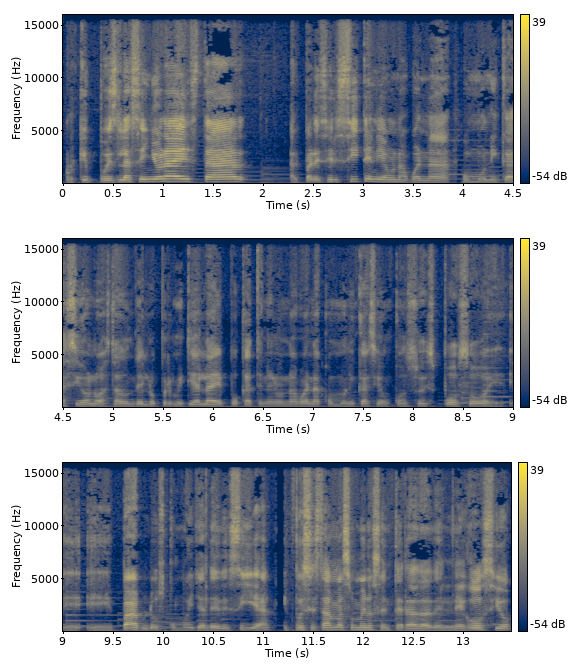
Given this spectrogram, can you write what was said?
Porque pues la señora esta al parecer sí tenía una buena comunicación o hasta donde lo permitía la época tener una buena comunicación con su esposo eh, eh, eh, Pablos, como ella le decía, y pues estaba más o menos enterada del negocio,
